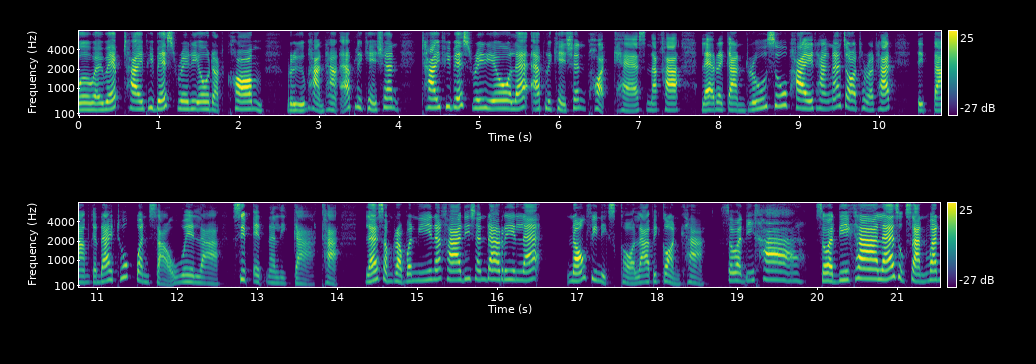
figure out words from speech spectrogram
www.thaipbsradio.com หรือผ่านทางแอปพลิเคชัน Thai PBS Radio และแอปพลิเคชัน Podcast นะคะ และรายการรู้สู้ภัยทางหน้าจอโทรทัศน์ ติดตามกันได้ทุกวันเสาร์เวลา 11 นาฬิกาค่ะ และสำหรับวันนี้นะคะ ดิฉันดารินและน้องฟีนิกซ์ขอลาไปก่อนค่ะ สวัสดีค่ะ สวัสดีค่ะ และสุขสันต์วัน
